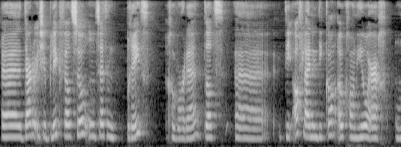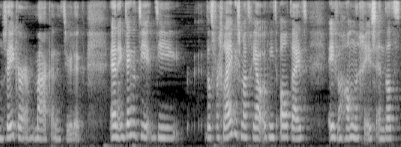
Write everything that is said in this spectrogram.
uh, daardoor is je blikveld zo ontzettend breed geworden dat uh, die afleiding die kan ook gewoon heel erg onzeker maken natuurlijk. En ik denk dat die, die, dat vergelijkingsmateriaal ook niet altijd even handig is. En dat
